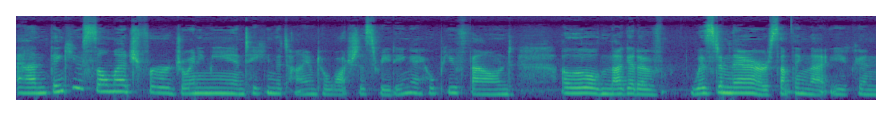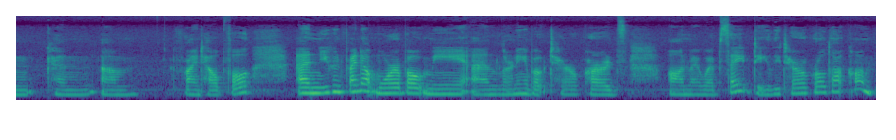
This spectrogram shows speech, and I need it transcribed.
and thank you so much for joining me and taking the time to watch this reading. I hope you found a little nugget of wisdom there or something that you can, can um, find helpful. And you can find out more about me and learning about tarot cards on my website, dailytarotgirl.com.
